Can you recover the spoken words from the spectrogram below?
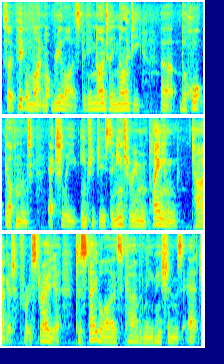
So people might not realise, but in 1990, uh, the Hawke government actually introduced an interim planning target for Australia to stabilise carbon emissions at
